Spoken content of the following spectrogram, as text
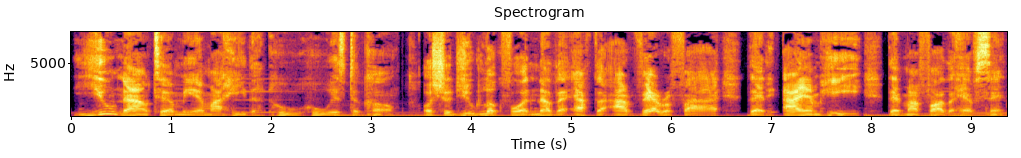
"You now tell me, am I he who who is to come, or should you look for another after I verify that I am he that my Father have sent?"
